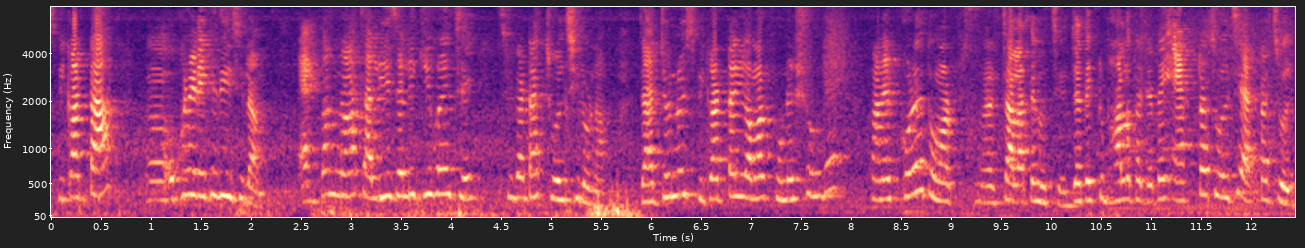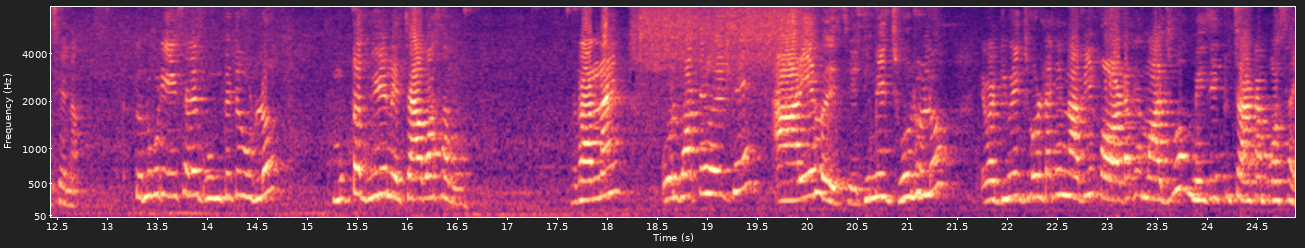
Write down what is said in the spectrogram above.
স্পিকারটা ওখানে রেখে দিয়েছিলাম। একদম না চালিয়ে চালিয়ে কি হয়েছে, স্পিকারটা চলছিল না। যার জন্য স্পিকারটাই আমার ফোনের সঙ্গে কানেক্ট করে তোমার চালাতে হচ্ছে, যাতে একটু ভালো থাকে তাই একটা চলছে একটা চলছে না। তনুকুড়ি এই সালে ঘুম থেকে উঠল, মুখটা ধুয়ে নে, চা বসাবো। রান্নায় ওল ভাতে হয়েছে, আর এ হয়েছে, ডিমের ঝোল হলো এবার ডিমের ঝোলটাকে নাবিয়ে কড়াটাকে মাজবো, মেজে একটু চাটা বসাই।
